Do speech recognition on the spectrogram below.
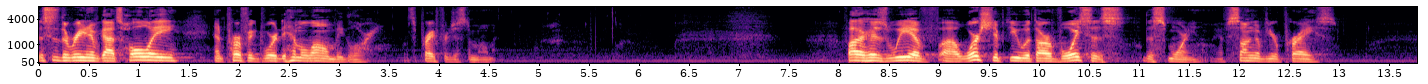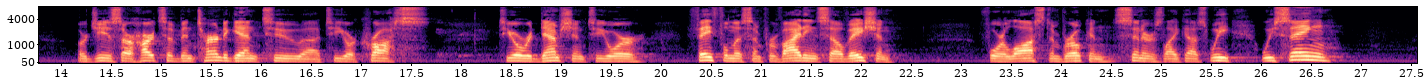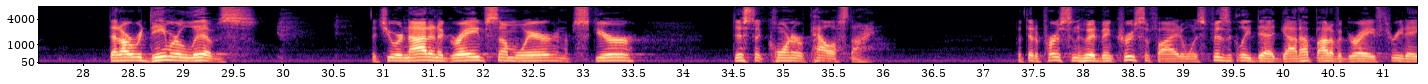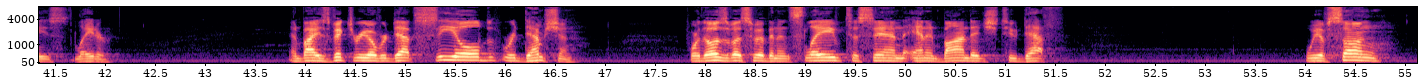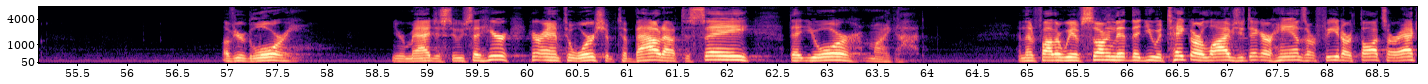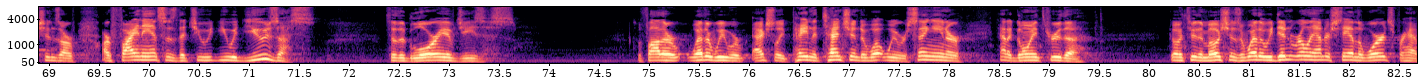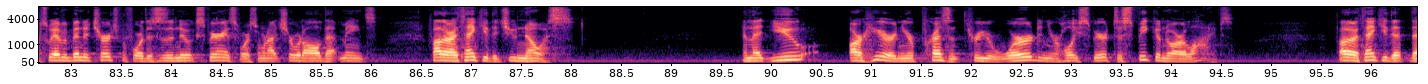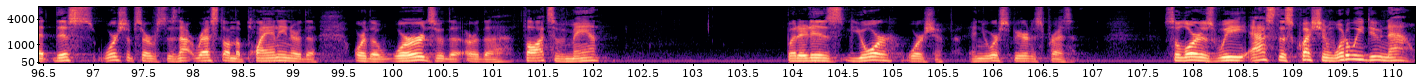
This is the reading of God's holy and perfect word. To him alone be glory. Let's pray for just a moment. Father, as we have uh, worshiped you with our voices this morning, we have sung of your praise. Lord Jesus, our hearts have been turned again to, uh, to your cross, to your redemption, to your faithfulness in providing salvation for lost and broken sinners like us. We, we sing that our Redeemer lives that you are not in a grave somewhere, an obscure, distant corner of Palestine, but that a person who had been crucified and was physically dead got up out of a grave three days later. And by his victory over death, sealed redemption for those of us who have been enslaved to sin and in bondage to death. We have sung of your glory your majesty. We said, here, here I am to worship, to bow down, to say that you're my God. And then, Father, we have sung that, that you would take our lives, you take our hands, our feet, our thoughts, our actions, our, our finances, that you, you would use us to the glory of Jesus. So, Father, whether we were actually paying attention to what we were singing or kind of going through the going through the motions, or whether we didn't really understand the words, perhaps we haven't been to church before. This is a new experience for us, and we're not sure what all of that means. Father, I thank you that you know us and that you are here and you're present through your word and your Holy Spirit to speak into our lives. Father, I thank you that, that this worship service does not rest on the planning or the, or the words or the, or the thoughts of man, but it is your worship and your spirit is present. So, Lord, as we ask this question, what do we do now?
